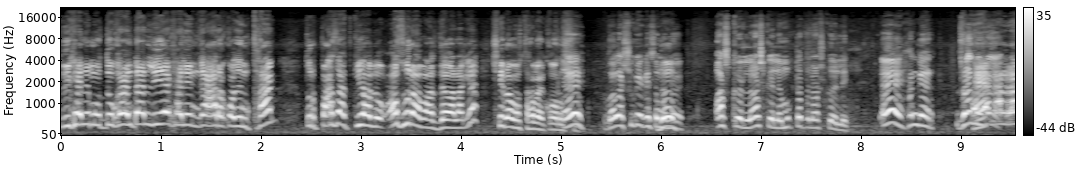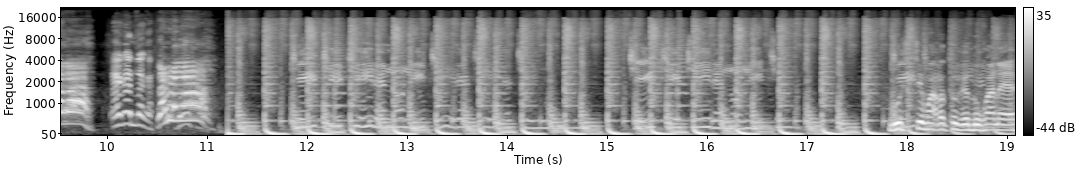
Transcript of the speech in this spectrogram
তুই খালি মোর দোকানটা নিয়ে খালি আর কদিন থাক তোর পাঁচাত কি হবে? অধুরা বাস দেওয়া লাগে সে ব্যবস্থা আমি করো। গলা শুকে গেছে মনে অস করলে অস করলে মুখটা তো নষ্ট করলে এ হাঙ্গার। লাগা। এগান লাগা। গুষ্টি মারো তোকে দোকানের।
